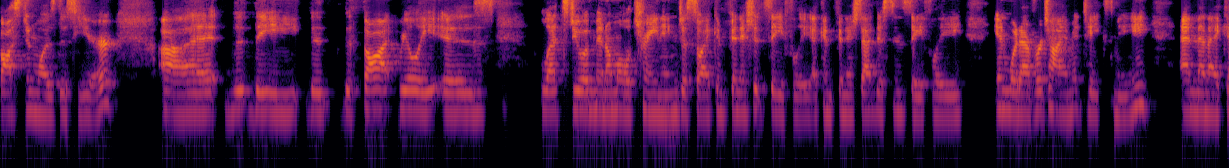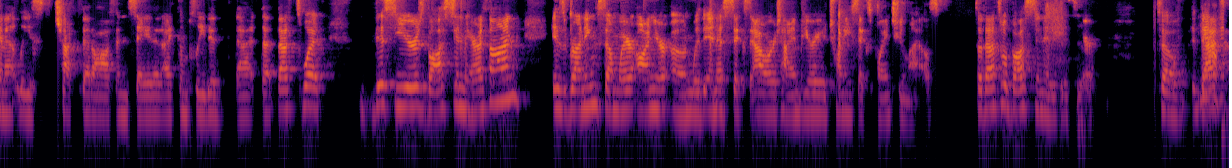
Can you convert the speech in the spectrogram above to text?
Boston was this year. Uh, the, the, the, the thought really is let's do a minimal training just so I can finish it safely. I can finish that distance safely in whatever time it takes me. And then I can at least check that off and say that I completed that. that that's what this year's Boston Marathon is running somewhere on your own within a six hour time period, 26.2 miles. So that's what Boston is this year. So that's yeah.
